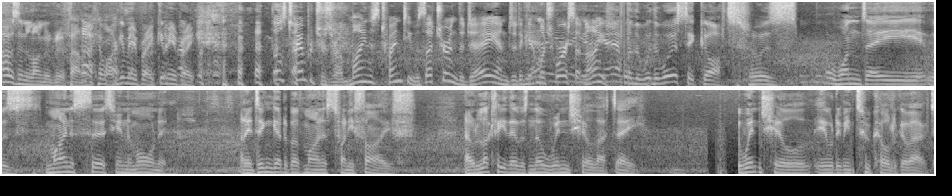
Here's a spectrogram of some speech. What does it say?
I was in a longer group, Alan. Come on, give me a break. Give me a break. Those temperatures are at minus 20. Was that during the day and did it get much worse at night? Yeah, well, the, the worst it got was one day it was minus 30 in the morning and it didn't get above minus 25. Now, luckily, there was no wind chill that day. The wind chill, it would have been too cold to go out.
